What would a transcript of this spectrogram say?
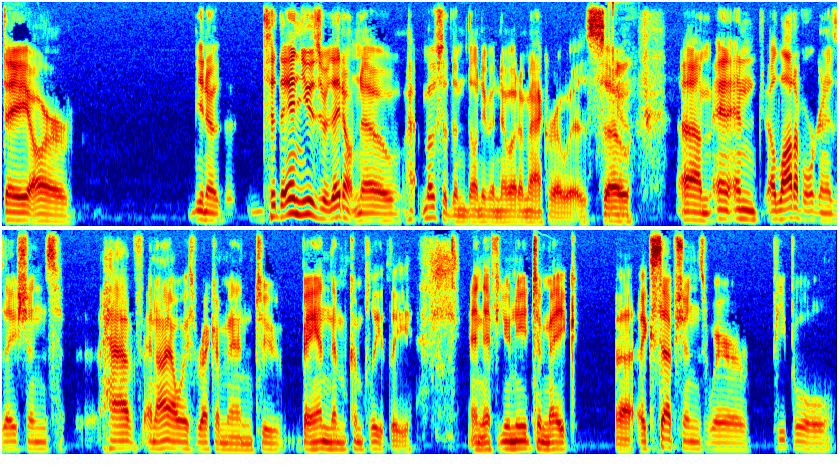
they are you know, to the end user, they don't know. Most of them don't even know what a macro is. So. Um, and, and a lot of organizations have, and I always recommend to ban them completely. And if you need to make uh, exceptions where people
